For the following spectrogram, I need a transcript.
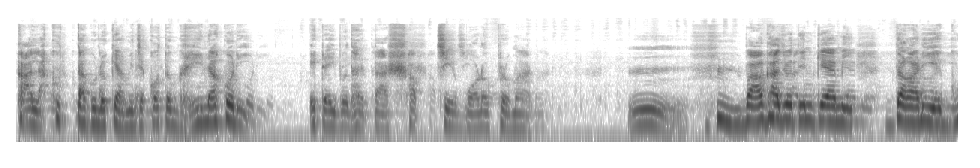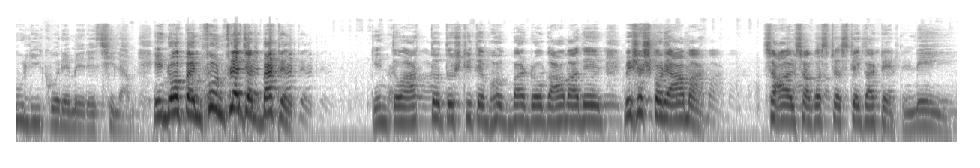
কালা কুত্তাগুলোকে আমি যে কত ঘৃণা করি, এটাই বোধহয় তার সবচেয়ে বড় প্রমাণ। বাঘা যতীনকে আমি দাঁড়িয়ে গুলি করে মেরেছিলাম। In open full fledged battle. কিন্তু আত্মতুষ্টিতে ভোগবার রোগ আমাদের, বিশেষ করে আমার, চার্লস অগস্টাস টেগাটের নেই।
